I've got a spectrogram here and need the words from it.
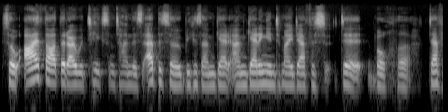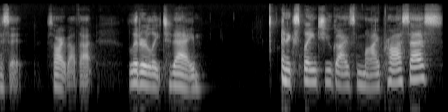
So I thought that I would take some time this episode because I'm get I'm getting into my deficit de, uh, deficit. Sorry about that. Literally today and explain to you guys my process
